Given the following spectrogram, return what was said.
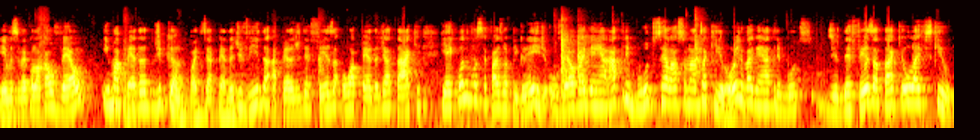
E aí você vai colocar o véu e uma pedra de campo. Pode ser a pedra de vida, a pedra de defesa ou a pedra de ataque. E aí quando você faz o upgrade, o véu vai ganhar atributos relacionados àquilo. Ou ele vai ganhar atributos de defesa, ataque ou life skill.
